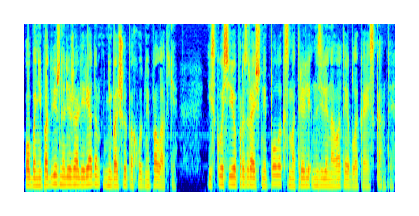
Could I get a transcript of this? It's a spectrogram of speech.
Оба неподвижно лежали рядом в небольшой походной палатке и сквозь ее прозрачный полог смотрели на зеленоватые облака из канты.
